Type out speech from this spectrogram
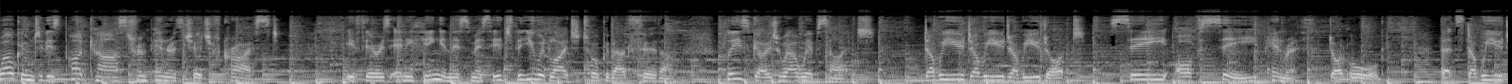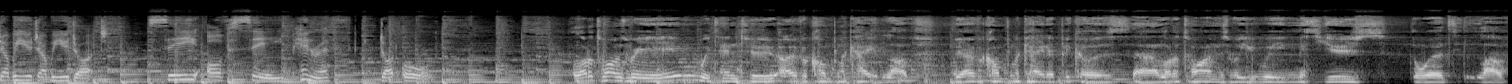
Welcome to this podcast from Penrith Church of Christ. If there is anything in this message that you would like to talk about further, please go to our website www.cofcpenrith.org. That's www.cofcpenrith.org. A lot of times we we tend to overcomplicate love. We overcomplicate it because uh, a lot of times we, we misuse the words love.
